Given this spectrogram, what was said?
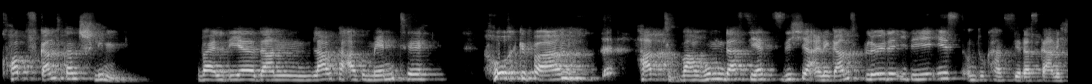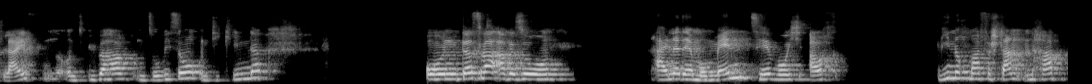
Kopf ganz, ganz schlimm, weil der dann lauter Argumente hochgefahren hat, warum das jetzt sicher eine ganz blöde Idee ist und du kannst dir das gar nicht leisten und überhaupt und sowieso und die Kinder. Und das war aber so einer der Momente, wo ich auch wie nochmal verstanden habe,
